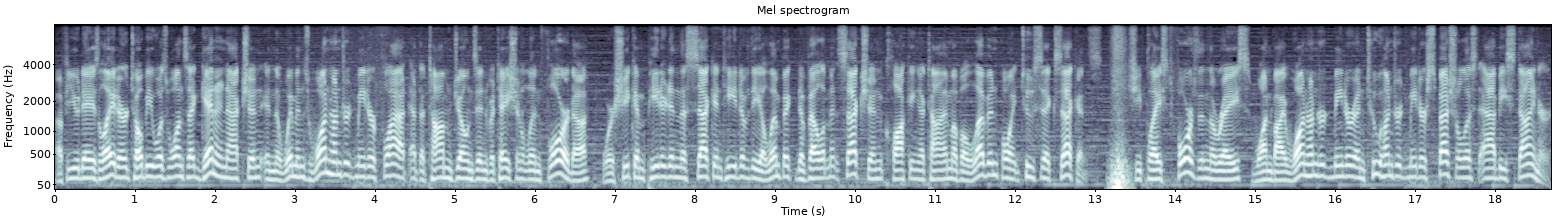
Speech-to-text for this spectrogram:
A few days later, Tobi was once again in action in the women's 100 meter flat at the Tom Jones Invitational in Florida, where she competed in the second heat of the Olympic development section, clocking a time of 11.26 seconds. She placed fourth in the race, won by 100 meter and 200 meter specialist Abby Steiner,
